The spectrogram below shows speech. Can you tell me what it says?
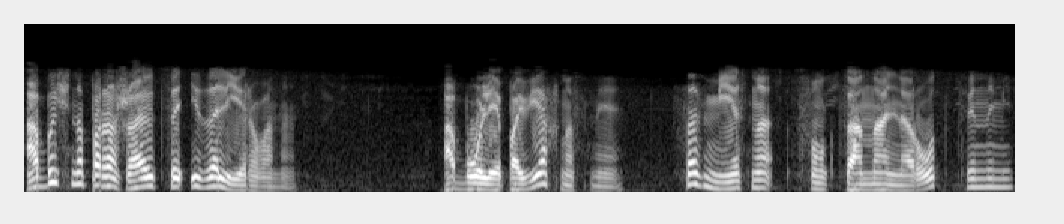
обычно поражаются изолированно, а более поверхностные совместно с функционально родственными,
